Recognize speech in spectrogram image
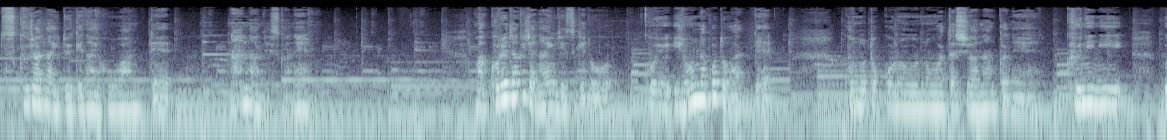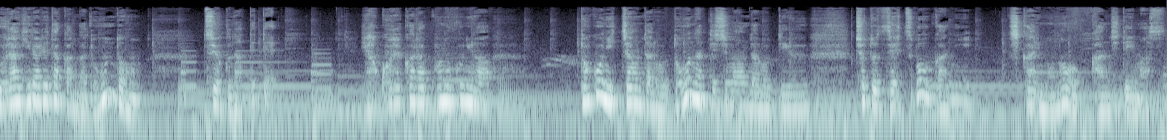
作らないといけない法案って何なんですかねまあ、これだけじゃないんですけどこういういろんなことがあってこのところの私はなんかね国に裏切られた感がどんどん強くなってていやこれからこの国はどこに行っちゃうんだろうどうなってしまうんだろうっていうちょっと絶望感に近いものを感じています。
